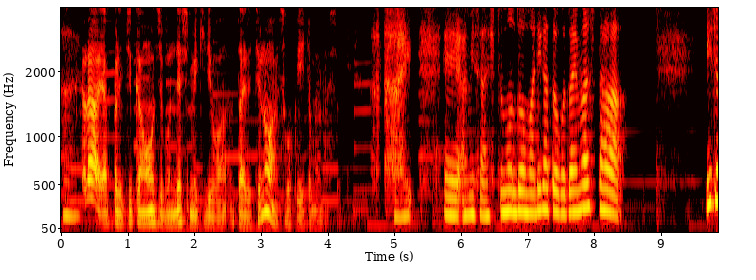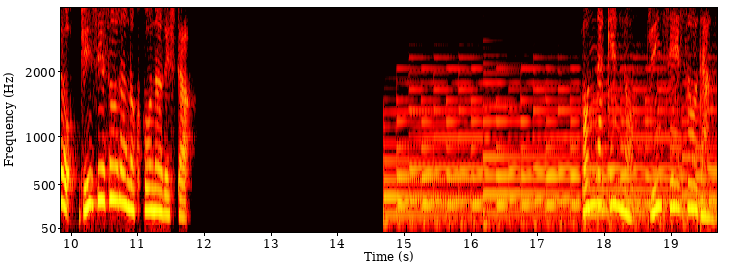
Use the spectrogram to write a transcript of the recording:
はい、からやっぱり時間を自分で締め切りを与えるっていうのはすごくいいと思います。はい、えー、亜美さん質問どうもありがとうございました。以上人生相談のコーナーでした。本田健の人生相談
